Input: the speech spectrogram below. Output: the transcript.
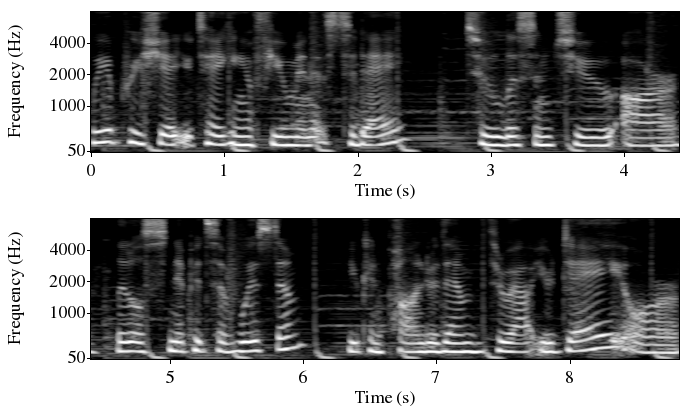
We appreciate you taking a few minutes today to listen to our little snippets of wisdom. You can ponder them throughout your day or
